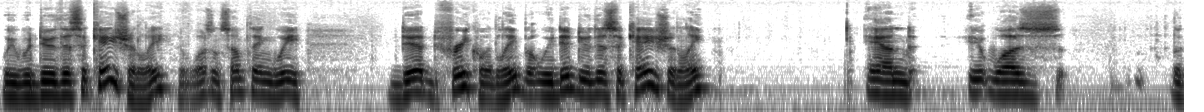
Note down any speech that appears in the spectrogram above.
we would do this occasionally. It wasn't something we did frequently, but we did do this occasionally. And it was the,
